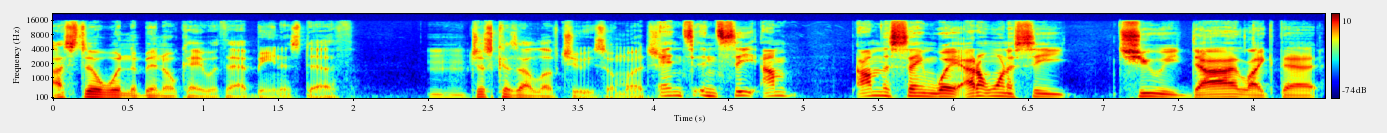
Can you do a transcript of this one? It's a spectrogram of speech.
I still wouldn't have been okay with that being his death. Mhm. Just because I love Chewie so much. And and see, I'm I'm the same way. I don't want to see Chewie die like that,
